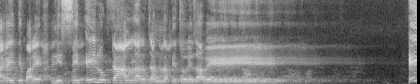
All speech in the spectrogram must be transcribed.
লাগাইতে পারে, নিশ্চিত এই লোকটা আল্লাহর জান্নাতে চলে যাবে। এই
